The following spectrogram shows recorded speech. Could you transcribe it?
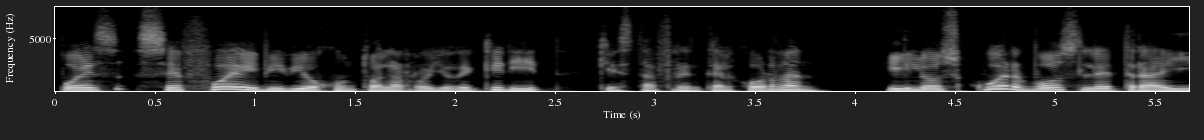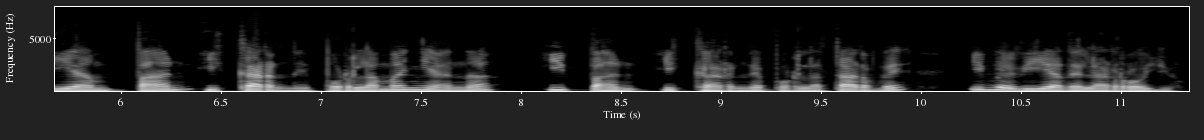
pues se fue y vivió junto al arroyo de Kerit, que está frente al Jordán. Y los cuervos le traían pan y carne por la mañana, y pan y carne por la tarde, y bebía del arroyo.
